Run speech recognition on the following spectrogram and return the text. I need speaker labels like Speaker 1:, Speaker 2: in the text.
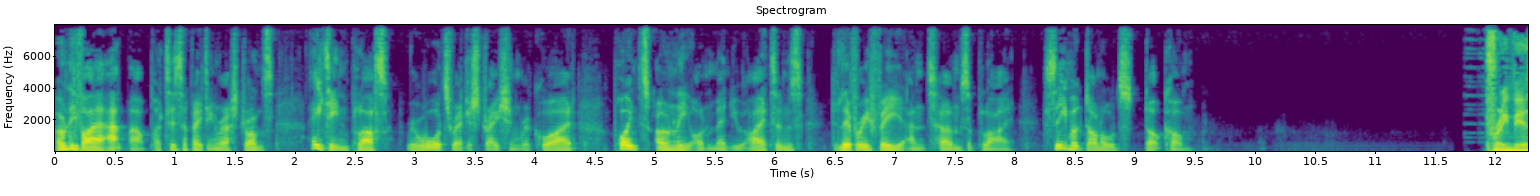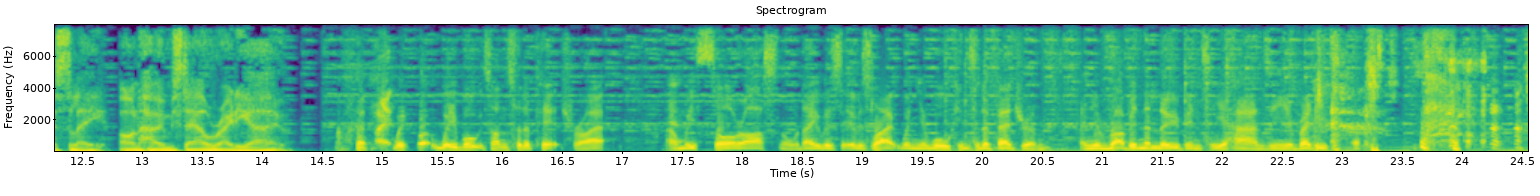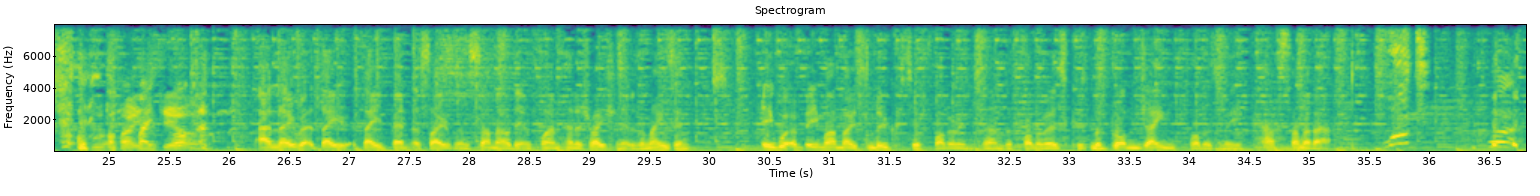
Speaker 1: Only via app at participating restaurants. 18 plus. Rewards registration required. Points only on menu items. Delivery fee and terms apply. See mcdonalds.com.
Speaker 2: Previously on Holmesdale Radio.
Speaker 3: we, we walked onto the pitch, right? And we saw Arsenal. They was it was like when you walk into the bedroom and you're rubbing the lube into your hands and you're ready to.
Speaker 4: my
Speaker 1: Wait,
Speaker 4: God.
Speaker 3: and they they they bent us over and somehow didn't find penetration. It was amazing. It wouldn't be my most lucrative follower in terms of followers because LeBron James follows me. Have some of that.
Speaker 5: What? What?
